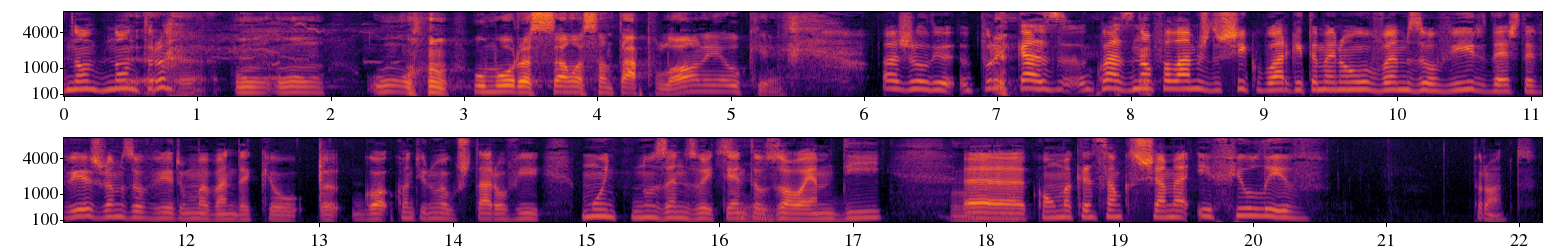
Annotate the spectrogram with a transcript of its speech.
Não, não trouxe. Um, um, um, uma oração a Santa Apolónia, o quê? Oh, Júlio, por acaso quase não falámos do Chico Buarque e também não o vamos ouvir desta vez. Vamos ouvir uma banda que eu uh, continuo a gostar, ouvi muito nos anos 80, Sim. os OMD, uh, com uma canção que se chama If You Live. Pronto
